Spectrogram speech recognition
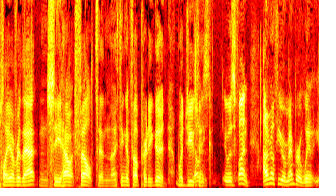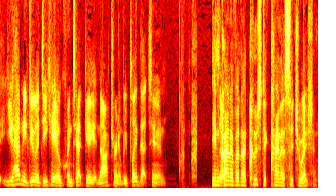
play over that and see how it felt, and I think it felt pretty good. What do you That think? was- it was fun. I don't know if you remember when you had me do a DKO quintet gig at Nocturne, and we played that tune. in so- kind of an acoustic kind of situation.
